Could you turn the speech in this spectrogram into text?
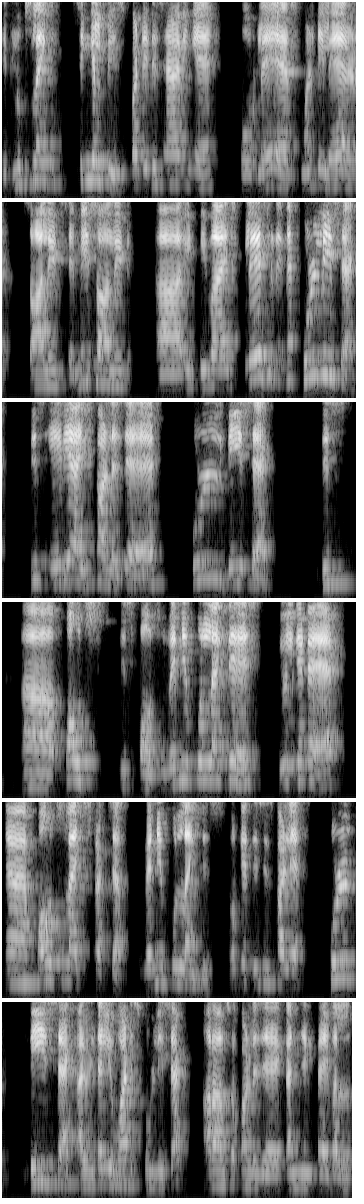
It looks like single piece, but it is having a four layers, multi-layered, solid, semi-solid. Uh, it divides, placed in a cul-de-sac. This area is called as a cul-de-sac. This uh, pouch, this pouch. When you pull like this, you will get a uh, pouch-like structure. When you pull like this, okay, this is called a cul-de-sac. I will tell you what is cul-de-sac, or also called as a conjunctival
